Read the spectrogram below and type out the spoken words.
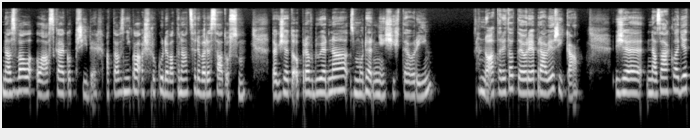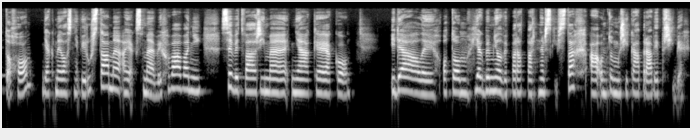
nazval Láska jako příběh a ta vznikla až roku 1998. Takže je to opravdu jedna z modernějších teorií. No a tady ta teorie právě říká, že na základě toho, jak my vlastně vyrůstáme a jak jsme vychovávaní, si vytváříme nějaké jako ideály o tom, jak by měl vypadat partnerský vztah a on tomu říká právě příběh.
